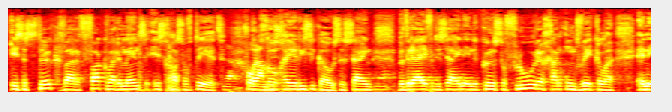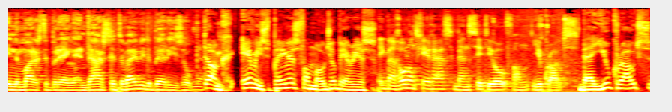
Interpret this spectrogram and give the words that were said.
is het stuk waar het vak waar de mensen is geasfalteerd. Ja, vooraan dus. geen risico's. Er zijn bedrijven die zijn in de kunststofvloeren gaan ontwikkelen... en in de markt te brengen. En daar zetten wij weer de barriers op. Dank, Erwin Sprengers van Mojo Barriers. Ik ben Roland Gerard, ik ben CTO van Bij U-Crowds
